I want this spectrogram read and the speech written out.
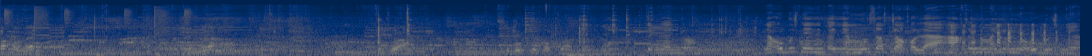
Pas mauvais. J'aime bien, hein Et toi C'est beaucoup pour toi, peut non Tingnan nyo. Naubos niya ng kanyang mousse at chocolate. Akin naman yung naubos niya.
